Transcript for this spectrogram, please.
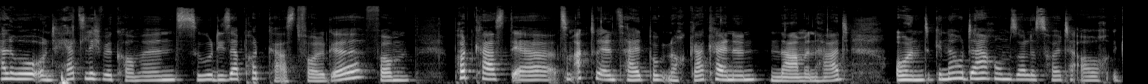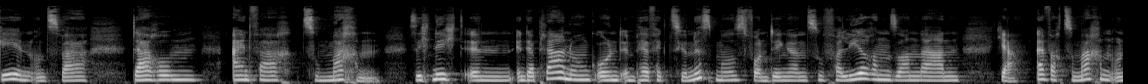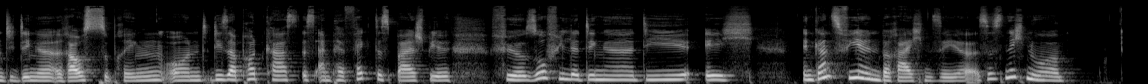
Hallo und herzlich willkommen zu dieser Podcast-Folge vom Podcast, der zum aktuellen Zeitpunkt noch gar keinen Namen hat. Und genau darum soll es heute auch gehen. Und zwar darum, einfach zu machen, sich nicht in, in der Planung und im Perfektionismus von Dingen zu verlieren, sondern ja, einfach zu machen und die Dinge rauszubringen. Und dieser Podcast ist ein perfektes Beispiel für so viele Dinge, die ich in ganz vielen Bereichen sehe. Es ist nicht nur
